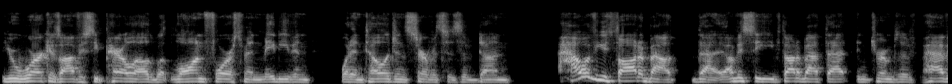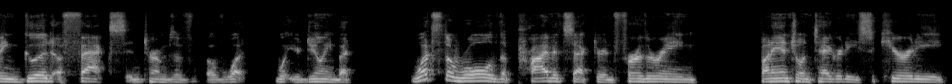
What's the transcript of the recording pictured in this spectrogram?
your work is obviously paralleled with law enforcement, maybe even what intelligence services have done. How have you thought about that? Obviously, you've thought about that in terms of having good effects in terms of, of what, what you're doing. But what's the role of the private sector in furthering financial integrity, security,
